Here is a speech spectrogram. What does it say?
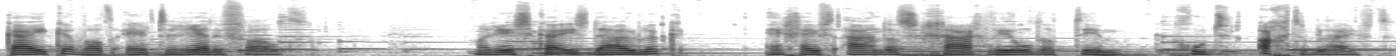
kijken wat er te redden valt. Mariska is duidelijk en geeft aan dat ze graag wil dat Tim goed achterblijft.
